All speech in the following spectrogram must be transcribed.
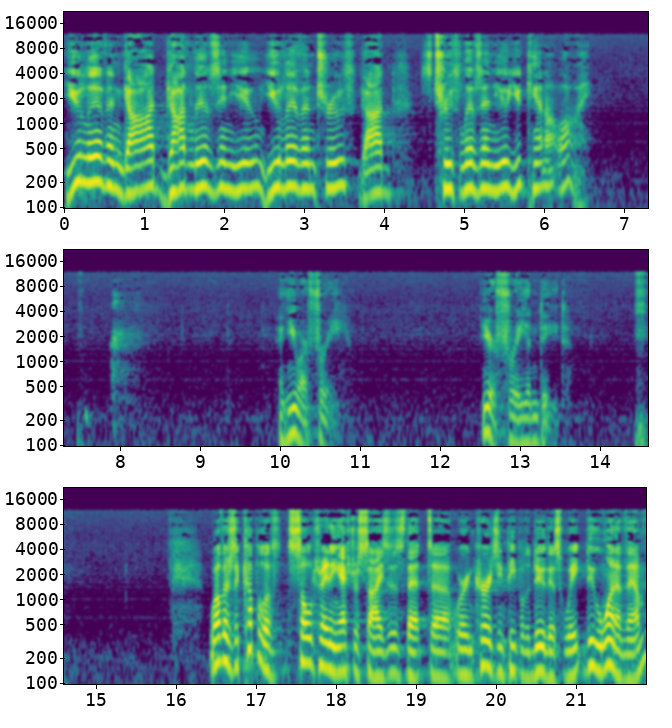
You live in God, God lives in you. You live in truth, God's truth lives in you. You cannot lie. And you are free. You're free indeed. Well, there's a couple of soul training exercises that uh, we're encouraging people to do this week. Do one of them.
